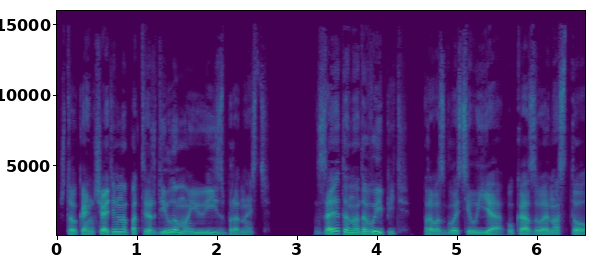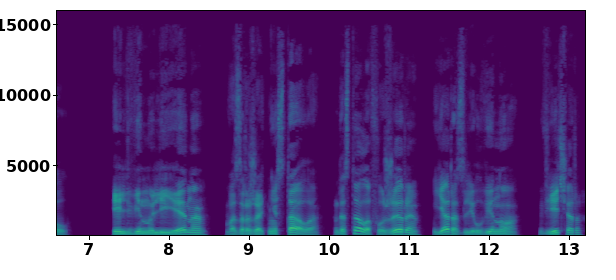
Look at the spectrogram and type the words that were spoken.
что окончательно подтвердило мою избранность. За это надо выпить, — провозгласил я, указывая на стол. Эльвину Лиена возражать не стала. Достала фужеры, я разлил вино. Вечер,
